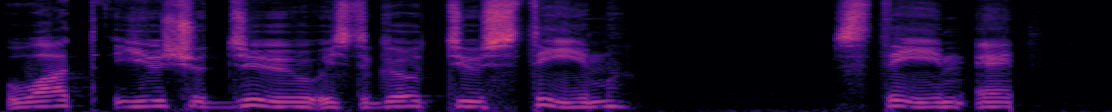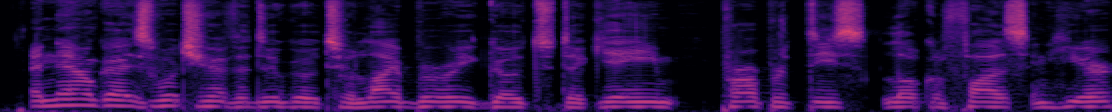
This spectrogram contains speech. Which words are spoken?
what you should do is to go to Steam, Steam, and and now guys, what you have to do, go to library, go to the game, properties, local files in here,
